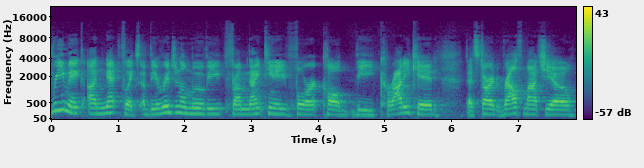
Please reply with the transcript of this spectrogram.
remake on Netflix of the original movie from 1984 called The Karate Kid that starred Ralph Macchio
